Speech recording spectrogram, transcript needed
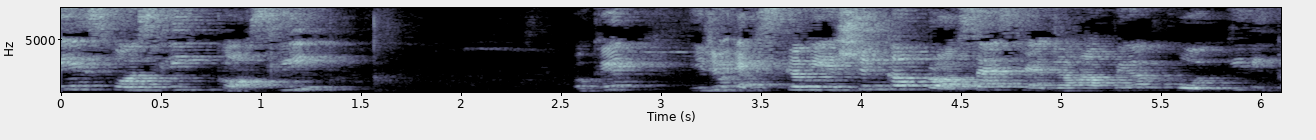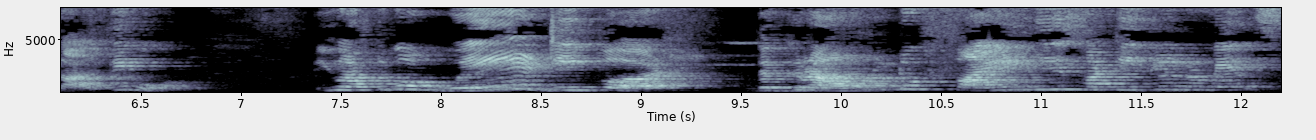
is firstly costly okay ये जो एक्सकवेशन का प्रोसेस है जहाँ पे आप खोद के निकालते हो you have to go way deeper the ground to find these material remains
